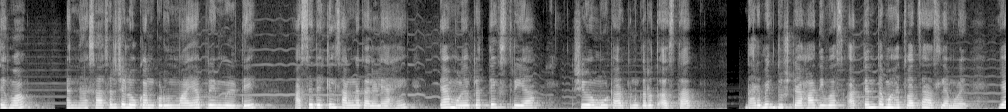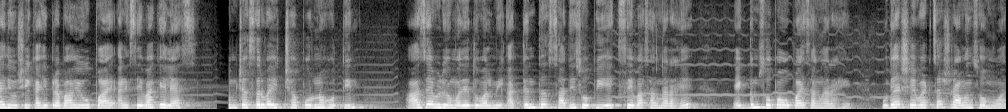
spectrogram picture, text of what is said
तेव्हा त्यांना सासरच्या लोकांकडून माया प्रेम मिळते असे देखील सांगण्यात आलेले आहे. त्यामुळे प्रत्येक स्त्रिया शिवमूठ अर्पण करत असतात. धार्मिकदृष्ट्या हा दिवस अत्यंत महत्त्वाचा असल्यामुळे या दिवशी काही प्रभावी उपाय आणि सेवा केल्यास तुमच्या सर्व इच्छा पूर्ण होतील. आज या व्हिडिओमध्ये तुम्हाला मी अत्यंत साधी सोपी एक सेवा सांगणार आहे. एकदम सोपा उपाय सांगणार आहे. उद्या शेवटचा श्रावण सोमवार.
